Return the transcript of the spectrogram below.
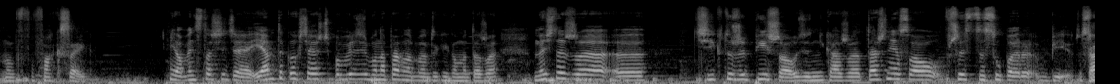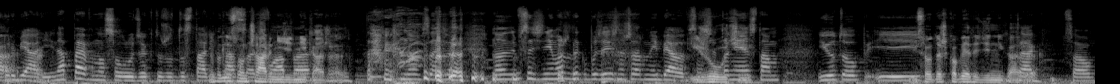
no for fuck's sake. Ja, więc to się dzieje. Ja bym tylko chciała jeszcze powiedzieć, bo na pewno będą takie komentarze. Myślę, że y, ci, którzy piszą, dziennikarze, też nie są wszyscy super, bi super tak, biali. Tak. Na pewno są ludzie, którzy dostali Na pewno są czarni dziennikarze. Tak, no w sensie, no w sensie nie można tego podzielić na czarny i biały. W sensie to nie jest tam YouTube i... I są też kobiety dziennikarze. Tak, są.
